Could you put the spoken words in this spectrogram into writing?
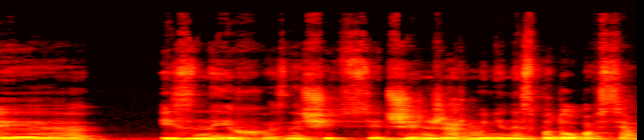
Е, із них, значить, джинджер мені не сподобався.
